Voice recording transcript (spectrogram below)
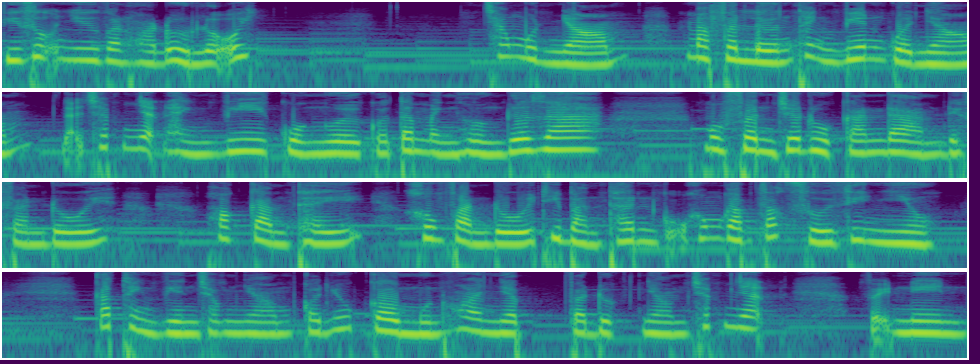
ví dụ như văn hóa đổ lỗi. Trong một nhóm mà phần lớn thành viên của nhóm đã chấp nhận hành vi của người có tầm ảnh hưởng đưa ra, một phần chưa đủ can đảm để phản đối, hoặc cảm thấy không phản đối thì bản thân cũng không gặp rắc rối gì nhiều các thành viên trong nhóm có nhu cầu muốn hòa nhập và được nhóm chấp nhận. Vậy nên,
